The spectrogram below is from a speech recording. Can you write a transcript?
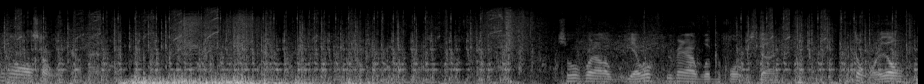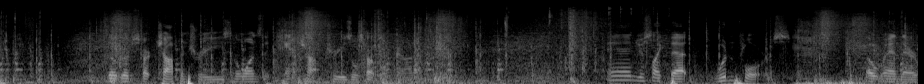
And I'll start working on that. So we'll run out of yeah, we'll we out of wood before it was done. But don't worry, they'll they'll go start chopping trees, and the ones that can't chop trees will start working on it. And just like that, wooden floors. Oh, and they're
